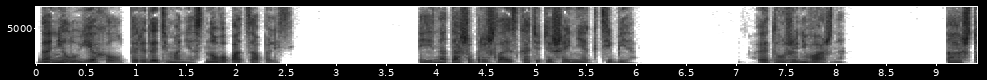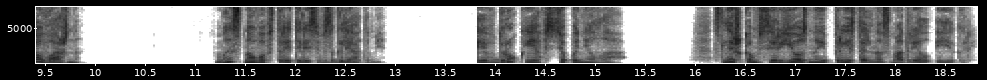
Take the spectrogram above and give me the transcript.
Данил уехал, перед этим они снова подцапались. И Наташа пришла искать утешение к тебе. Это уже не важно. А что важно? Мы снова встретились взглядами. И вдруг я все поняла. Слишком серьезно и пристально смотрел Игорь.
